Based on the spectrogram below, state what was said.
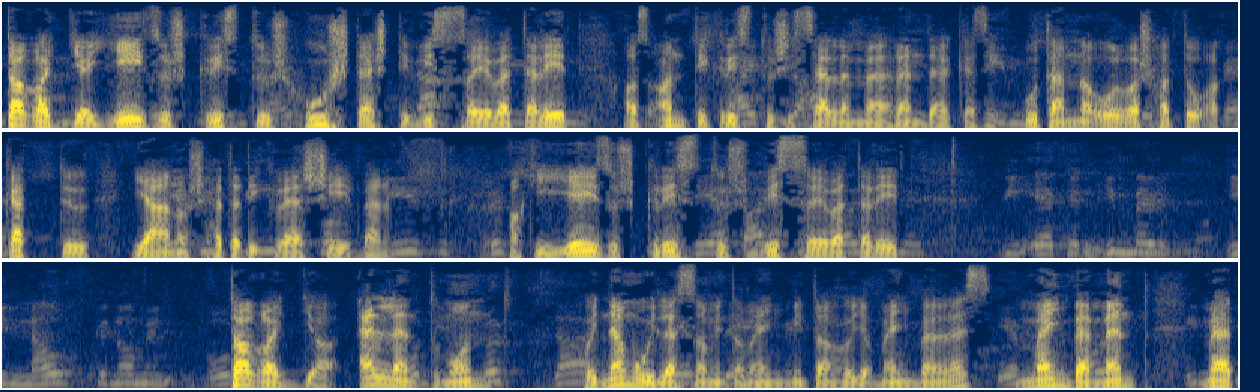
tagadja Jézus Krisztus hústesti visszajövetelét, az antikrisztusi szellemmel rendelkezik. Utána olvasható a 2 János 7. versében, aki Jézus Krisztus visszajövetelét tagadja, ellentmond, hogy nem úgy lesz, mint, a menny, mint ahogy a mennyben lesz, mennyben ment, mert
